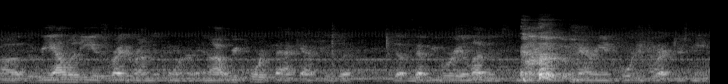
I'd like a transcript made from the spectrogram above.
uh, the reality is right around the corner. And I'll report back after the, the February 11th Marion Board of Directors meeting.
